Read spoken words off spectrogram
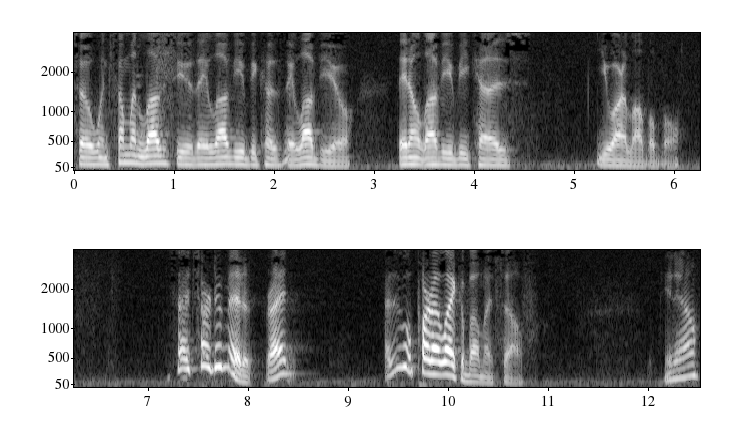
so when someone loves you, they love you because they love you. They don't love you because you are lovable. So it's hard to admit it, right? There's a little part I like about myself. You know,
